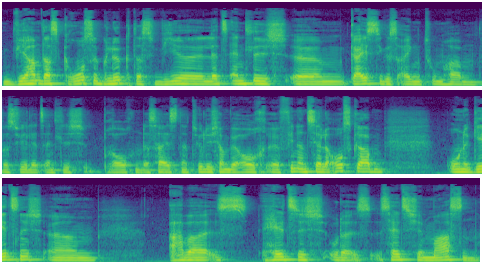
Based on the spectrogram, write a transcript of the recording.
Wir haben das große Glück, dass wir letztendlich ähm, geistiges Eigentum haben, was wir letztendlich brauchen. Das heißt, natürlich haben wir auch äh, finanzielle Ausgaben. Ohne geht's nicht. Ähm, aber es hält sich oder es, es hält sich in Maßen.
